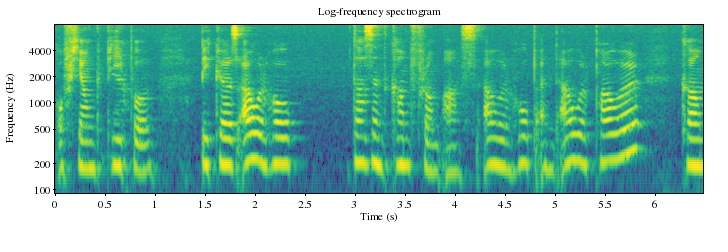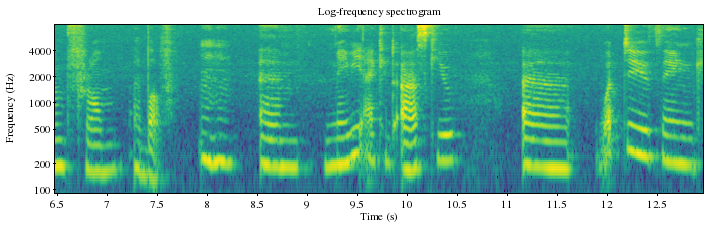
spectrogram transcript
of young people because our hope doesn't come from us. Our hope and our power come from above. Mhm. Um, maybe I could ask you, uh, what do you think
